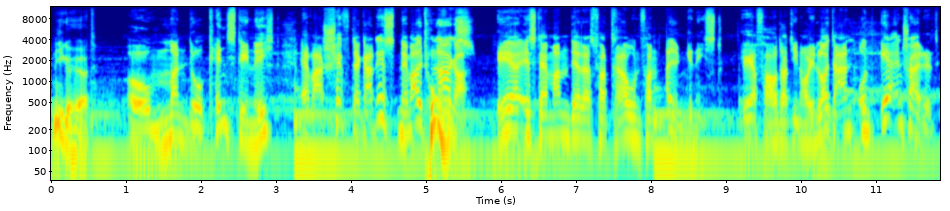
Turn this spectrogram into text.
Nie gehört. Oh Mann, du kennst ihn nicht? Er war Chef der Gardisten im alten Torus. Lager. Er ist der Mann, der das Vertrauen von allen genießt. Er fordert die neuen Leute an und er entscheidet,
